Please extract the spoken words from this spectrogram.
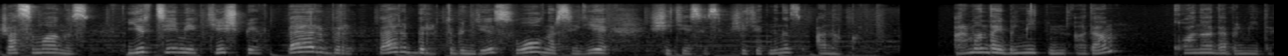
жасымаңыз. Ерте ме кеш пе бәрібір бәрібір түбінде сол нәрсеге жетесіз. Жететініңіз анық. Армандай білмейтін адам қуана да білмейді.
